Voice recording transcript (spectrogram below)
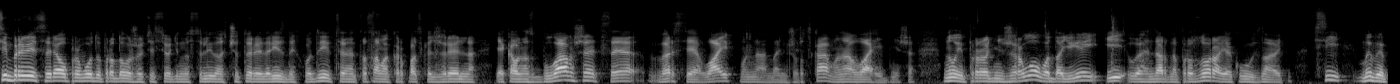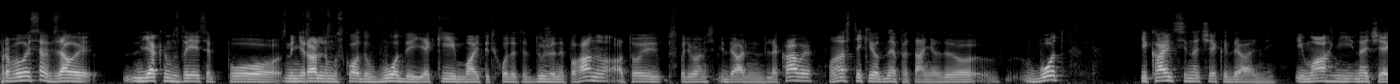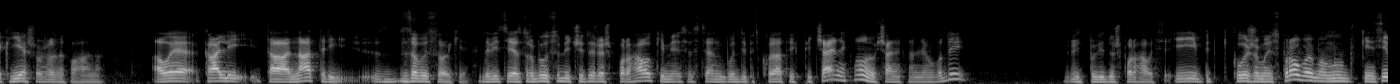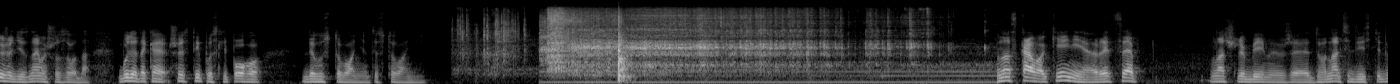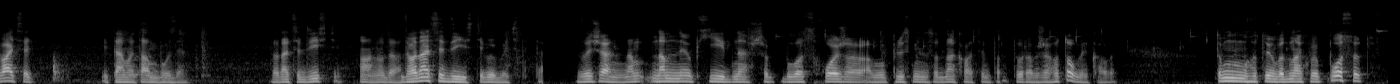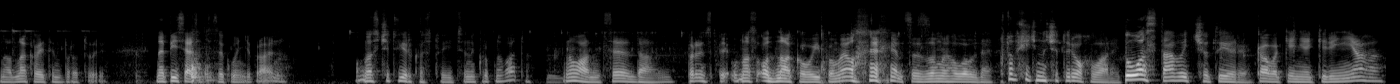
Всім привіт! Серіал про воду продовжується сьогодні на столі. У нас 4 різних води. Це не та сама карпатська джерельна, яка у нас була вже. Це версія Life, вона менш жорстка, вона лагідніша. Ну і природні джерело, вода UA і легендарна прозора, яку знають всі. Ми виправилися, взяли. Як нам здається, по мінеральному складу води, які мають підходити дуже непогано, а то й сподіваємось ідеально для кави. У нас тільки одне питання до вод. І кальцій, наче як ідеальний, і магній, наче як є, що вже непогано. Але калій та натрій зависокі. Дивіться, я зробив собі 4 шпаргалки, мій асистент буде підкладати їх під чайник. Ну, в чайник нальємо води, відповідно шпаргалці. І під, коли ж ми спробуємо, ми в кінці вже дізнаємося, що за вода. Буде таке щось типу сліпого дегустування, тестування. У нас кава Кенія, рецепт наш любимий вже 12220, і там і там буде. 12200? А, ну да. 12200, вибачте. Так. Звичайно, нам, нам необхідно, щоб була схожа або плюс-мінус однакова температура вже готової кави. Тому ми готуємо в однаковий посуд на однаковій температурі. На 50 секунді, правильно? У нас четвірка стоїть, це не крупновато? Ну ладно, це да. В принципі, у нас однаковий помел, це саме головне. Хто б ще на чотирьох варить? Хто ставить чотири? Кава Кенія Кіріньяга.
